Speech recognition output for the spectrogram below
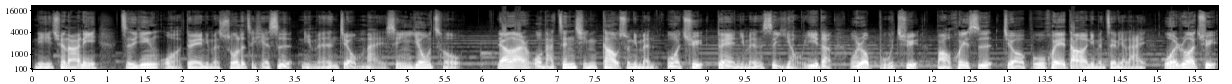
你去哪里，只因我对你们说了这些事，你们就满心忧愁。然而我把真情告诉你们，我去对你们是有益的。我若不去，保惠师就不会到你们这里来。我若去，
